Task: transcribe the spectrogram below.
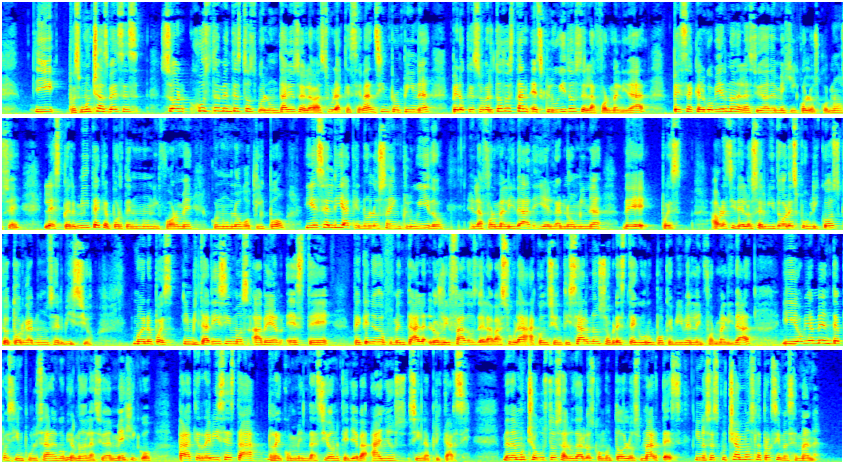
Y pues muchas veces son justamente estos voluntarios de la basura que se van sin propina, pero que sobre todo están excluidos de la formalidad, pese a que el gobierno de la Ciudad de México los conoce, les permite que porten un uniforme con un logotipo y es el día que no los ha incluido en la formalidad y en la nómina de, pues, ahora sí, de los servidores públicos que otorgan un servicio. Bueno, pues invitadísimos a ver este pequeño documental Los rifados de la basura a concientizarnos sobre este grupo que vive en la informalidad y obviamente pues impulsar al gobierno de la Ciudad de México para que revise esta recomendación que lleva años sin aplicarse. Me da mucho gusto saludarlos como todos los martes y nos escuchamos la próxima semana.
